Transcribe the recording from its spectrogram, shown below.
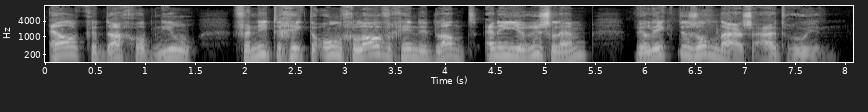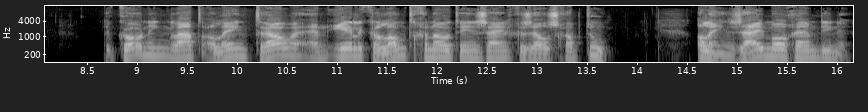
Elke dag opnieuw vernietig ik de ongelovigen in dit land en in Jeruzalem wil ik de zondaars uitroeien. De koning laat alleen trouwe en eerlijke landgenoten in zijn gezelschap toe. Alleen zij mogen hem dienen.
